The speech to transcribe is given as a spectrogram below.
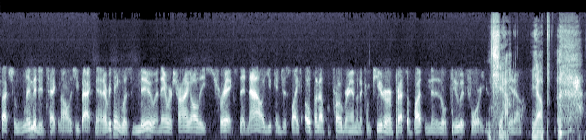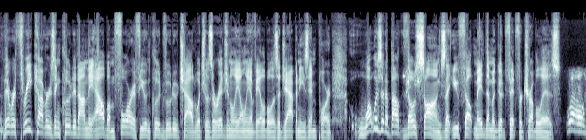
such limited technology back then. Everything was new, and they were trying all these tricks that now you can just like open up a program in a computer and press a button, and it'll do it for you. Yeah, you know. Yep. There were three covers included on the album, four if you include Voodoo Child, which was originally only available as a Japanese import. What was it about those songs that you felt made them a good fit for Trouble Is? Well,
